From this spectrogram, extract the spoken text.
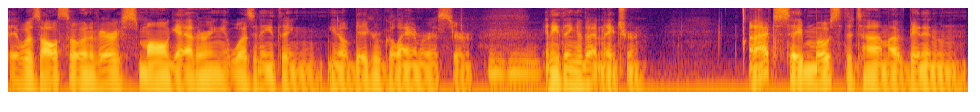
it was also in a very small gathering. It wasn't anything, you know, big or glamorous or Mm-hmm. anything of that nature. And I have to say, most of the time I've been in,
